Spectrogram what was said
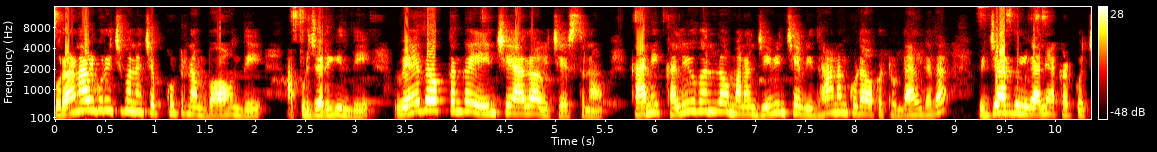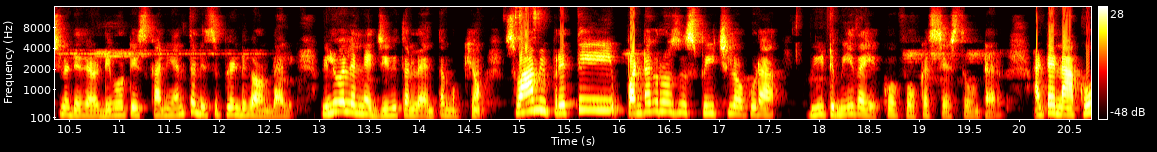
పురాణాల గురించి మనం చెప్పుకుంటున్నాం బాగుంది అప్పుడు జరిగింది. వేదోక్తంగా ఏం చేయాలో అవి చేస్తున్నాం. కానీ కలియుగంలో మనం జీవించే విధానం కూడా ఒకటి ఉండాలి కదా. విద్యార్థులు కానీ అక్కడికి వచ్చిన డివోటీస్ కానీ ఎంత డిసిప్లిన్డ్గా ఉండాలి. విలువలు అనే జీవితంలో ఎంత ముఖ్యం. స్వామి ప్రతి పండగ రోజు స్పీచ్లో కూడా వీటి మీద ఎక్కువ ఫోకస్ చేస్తూ ఉంటారు. అంటే నాకు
